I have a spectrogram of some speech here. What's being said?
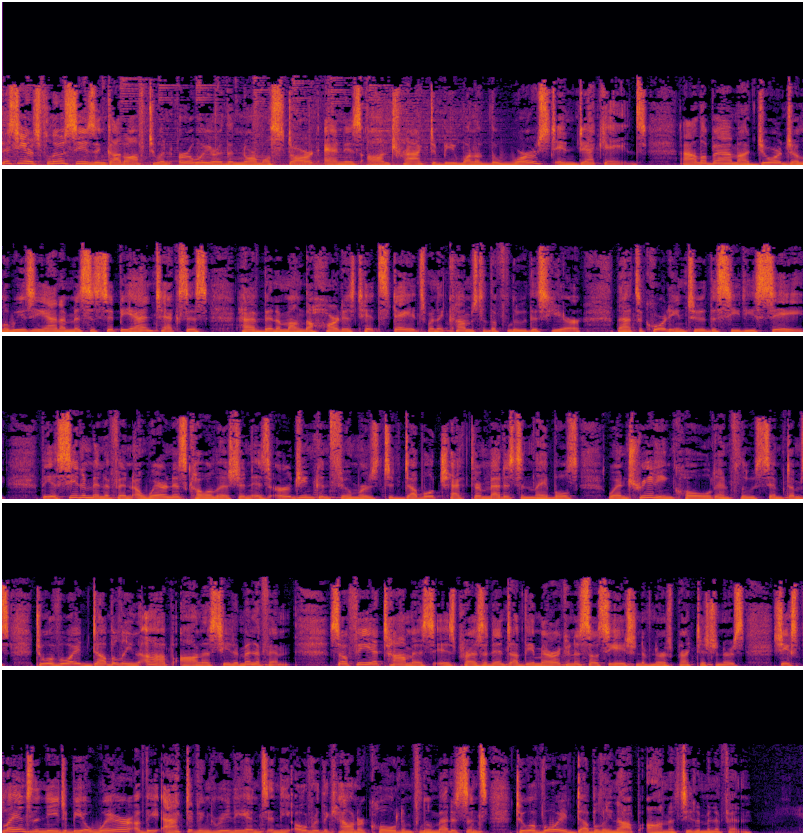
This year's flu season got off to an earlier than normal start and is on track to be one of the worst in decades. Alabama, Georgia, Louisiana, Mississippi, and Texas have been among the hardest hit states when it comes to the flu this year. That's according to the CDC. The Acetaminophen Awareness Coalition is urging consumers to double check their medicine labels when treating cold and flu symptoms to avoid doubling up on acetaminophen. Sophia Thomas is president of the American Association of Nurse Practitioners. She explains the need to be aware of the active ingredients in the over-the-counter cold and flu medicines to avoid doubling up on acetaminophen.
